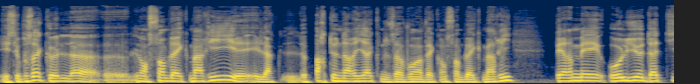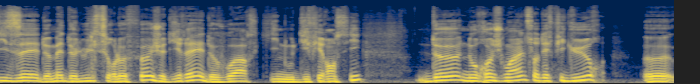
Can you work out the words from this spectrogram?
Et c'est pour ça que l'ensemble avec Marie et, le partenariat que nous avons avec Ensemble avec Marie permet, au lieu d'attiser, de mettre de l'huile sur le feu, je dirais, de voir ce qui nous différencie, de nous rejoindre sur des figures euh,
